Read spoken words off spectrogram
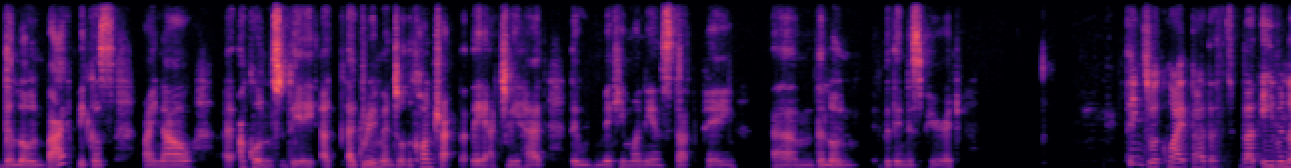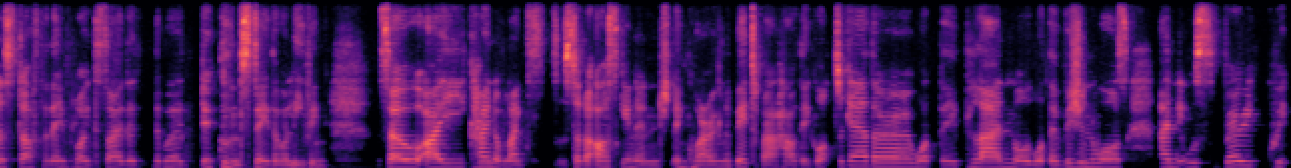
the loan back because by now according to the agreement or the contract that they actually had they would be making money and start paying um, the loan within this period things were quite bad that, that even the staff that they employed decided they were they couldn't stay they were leaving so I kind of like started asking and inquiring a bit about how they got together, what their plan or what their vision was. And it was very quick,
